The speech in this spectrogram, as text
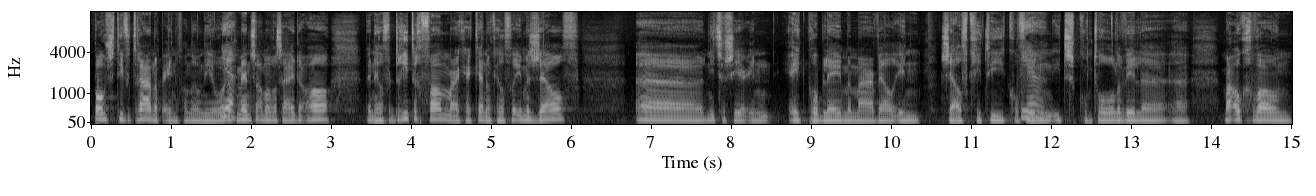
positieve tranen op een of andere manier. Hoor. Ja. Dat mensen allemaal wel zeiden, oh, ik ben heel verdrietig van, maar ik herken ook heel veel in mezelf. Eh, niet zozeer in eetproblemen, maar wel in zelfkritiek of Ja. in iets controle willen. eh, maar ook gewoon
